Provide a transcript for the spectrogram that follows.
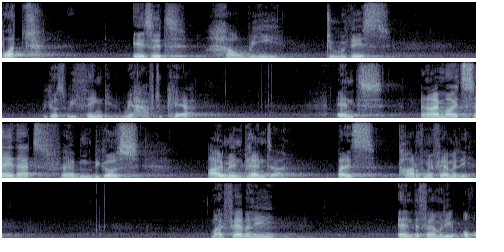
what is it how we do this? Because we think we have to care. And, and I might say that um, because I'm in Penta, but it's part of my family. My family and the family of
